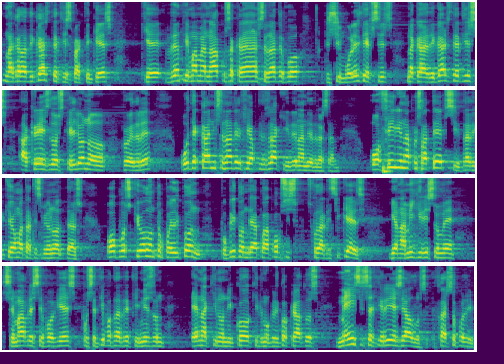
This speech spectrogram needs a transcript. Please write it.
να καταδικάσει τέτοιες πρακτικές και δεν θυμάμαι να άκουσα κανέναν συνάδελφο της συμπολίτευσης να καταδικάζει τέτοιες ακραίες δόσει. Τελειώνω, Πρόεδρε. Ούτε καν οι συνάδελφοι από τη Θράκη δεν αντέδρασαν οφείλει να προστατέψει τα δικαιώματα της μειονότητας, όπως και όλων των πολιτών που πλήττονται από απόψεις σκοταδιστικές, για να μην γυρίσουμε σε μαύρες εποχές που σε τίποτα δεν θυμίζουν ένα κοινωνικό και δημοκρατικό κράτος με ίσες ευκαιρίες για όλους. Ευχαριστώ πολύ.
